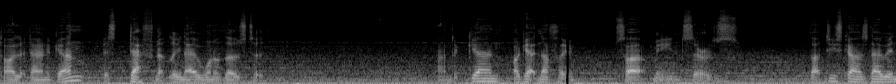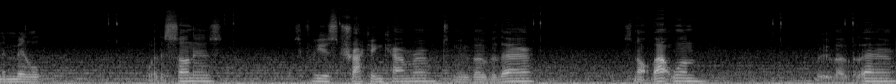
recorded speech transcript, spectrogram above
Dial it down again. It's definitely now one of those two. And again, I get nothing. So that means there's... That D-scan is now in the middle where the sun is. So if I use tracking camera to move over there, it's not that one. Move over there.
